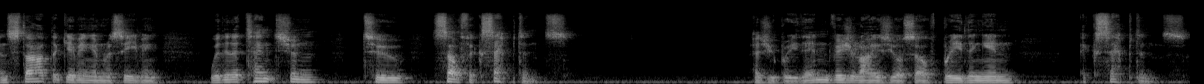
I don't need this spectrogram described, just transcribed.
and start the giving and receiving with an attention to self-acceptance. As you breathe in, visualize yourself breathing in acceptance.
